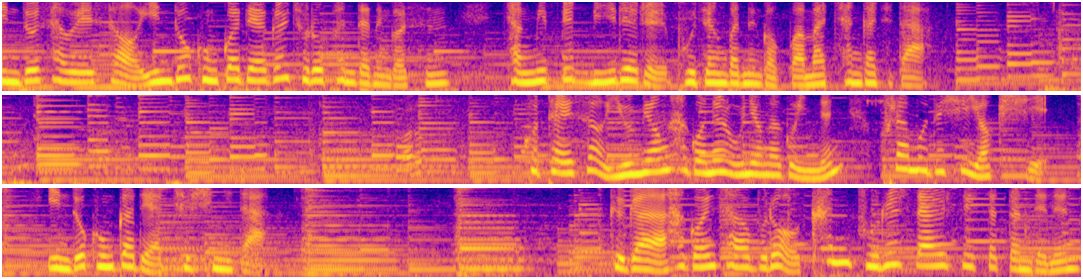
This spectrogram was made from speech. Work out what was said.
인도 사회에서 인도 공과대학을 졸업한다는 것은 장밋빛 미래를 보장받는 것과 마찬가지다. 코타에서 유명 학원을 운영하고 있는 프라모드 씨 역시 인도 공과대학 출신이다. 그가 학원 사업으로 큰 부를 쌓을 수 있었던 데는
